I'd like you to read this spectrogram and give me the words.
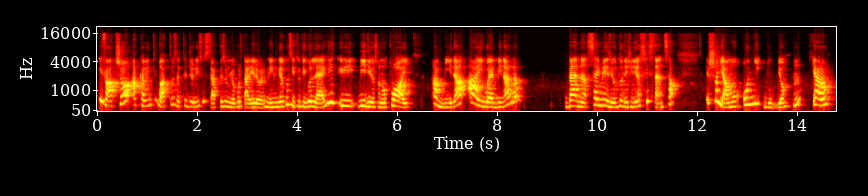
Li faccio H24 7 giorni su 7 sul mio portale e-learning, così tu ti colleghi, i video sono tuoi a vita ai webinar, ben 6 mesi o 12 di assistenza e sciogliamo ogni dubbio. Mm? Chiaro?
